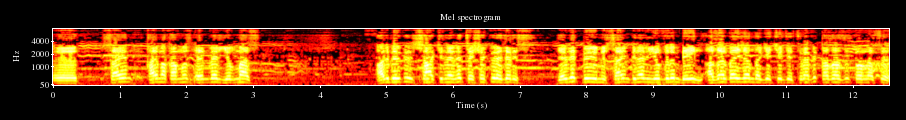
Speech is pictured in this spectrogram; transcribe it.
e, Sayın Kaymakamımız Enver Yılmaz, Ali Beyköy sakinlerine teşekkür ederiz. Devlet büyüğümüz Sayın Binali Yıldırım Bey'in Azerbaycan'da geçirdiği trafik kazası sonrası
